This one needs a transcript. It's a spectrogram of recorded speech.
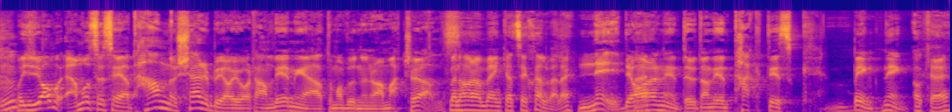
Mm. Och jag, jag måste säga att han och Sherby har ju varit anledningen att de har vunnit några matcher alls. Men har han bänkat sig själv eller? Nej, det har Nej. han inte. Utan det är en taktisk bänkning. Okej.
